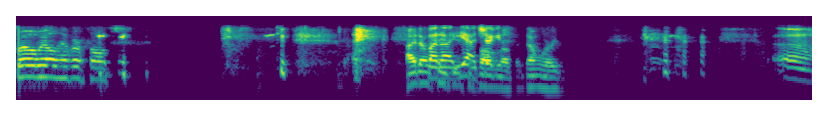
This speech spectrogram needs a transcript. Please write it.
Well, we all have our faults. I don't But, think uh, it's yeah, a check fault, it- Robert, don't worry. uh,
